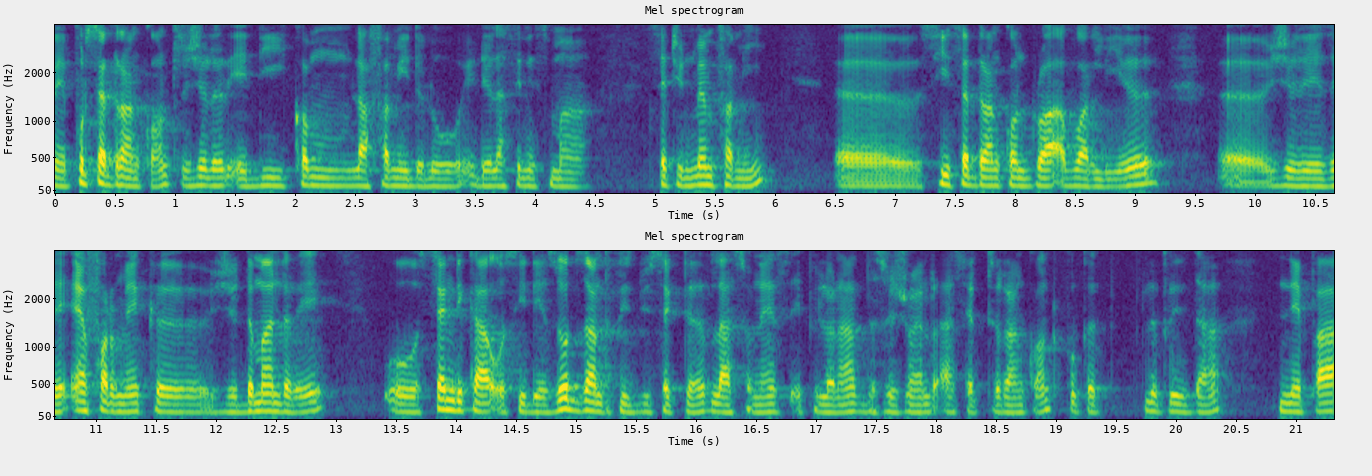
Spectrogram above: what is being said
Mais pour cette rencontre, je leur ai dit, comme la famille de l'eau et de l'assainissement, c'est une même famille. Euh, si cette rencontre doit avoir lieu, euh, je les ai informés que je demanderai aux syndicats aussi des autres entreprises du secteur, la SONES et puis l'ONAS, de se joindre à cette rencontre pour que le président n'ait pas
